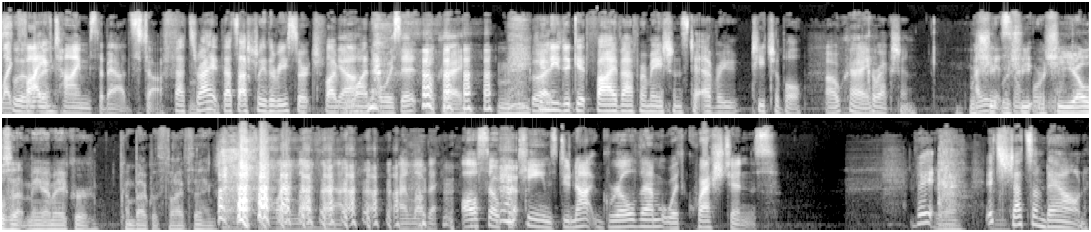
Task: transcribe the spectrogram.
like five times the bad stuff. That's right. That's actually the research, five Yeah? to one. Oh, is it? Okay. You need to get five affirmations to every teachable Okay. correction. When she, when, so she, when she yells at me, I make her come back with five things. oh, I love that. I love that. Also, for teens, do not grill them with questions. They, it shuts them down.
